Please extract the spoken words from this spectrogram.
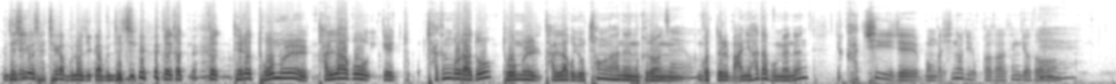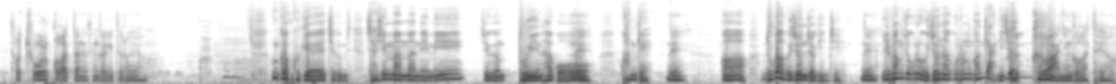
근데 CEO 자체가 무너지니까 문제지. 그러니까, 그러니까 대려 도움을 달라고 이게 도- 작은 거라도 도움을 달라고 요청하는 그런 맞아요. 것들을 많이 하다 보면은 이제 같이 이제 뭔가 시너지 효과가 생겨서 네. 더 좋을 것 같다는 생각이 들어요. 그러니까 그게 지금 자신만마님이 지금 부인하고 네. 관계가 네, 누가 의존적인지 네. 일방적으로 의존하고 그러는 관계 아니죠. 그 그거 아닌 것 같아요.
